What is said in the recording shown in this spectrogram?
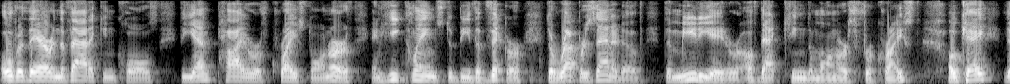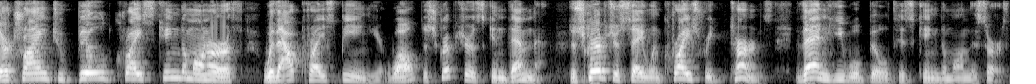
over there in the Vatican calls the empire of Christ on earth, and he claims to be the vicar, the representative, the mediator of that kingdom on earth for Christ. Okay? They're trying to build Christ's kingdom on earth without Christ being here. Well, the scriptures condemn that. The scriptures say when Christ returns, then he will build his kingdom on this earth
